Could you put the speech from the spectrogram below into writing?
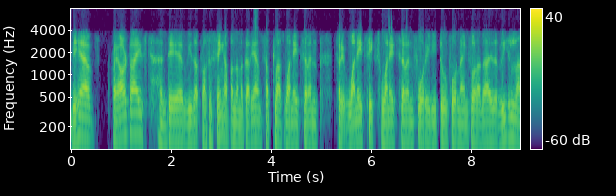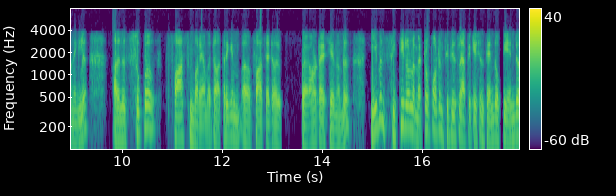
ദേ ഹാവ് prioritized their visa processing. അപ്പം നമുക്കറിയാം സബ് ക്ലാസ് വൺ എയ്റ്റ് സെവൻ സോറി വൺ എയ്റ്റ് സിക്സ് വൺ എയ്റ്റ് സെവൻ ഫോർ എയ്റ്റി ടു ഫോർ നയൻ ഫോർ അതായത് റീജിയണൽ ആണെങ്കിൽ അതിൽ സൂപ്പർ ഫാസ്റ്റ് എന്ന് പറയാൻ പറ്റും അത്രയ്ക്കും ഫാസ്റ്റ് ആയിട്ട് അവർ പ്രയോറിറ്റൈസ് ചെയ്യുന്നുണ്ട്. ഈവൻ സിറ്റിയിലുള്ള മെട്രോപോളിറ്റൻ സിറ്റീസിലെ ആപ്ലിക്കേഷൻസ് എന്റെ ഒപ്പി എന്റെ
